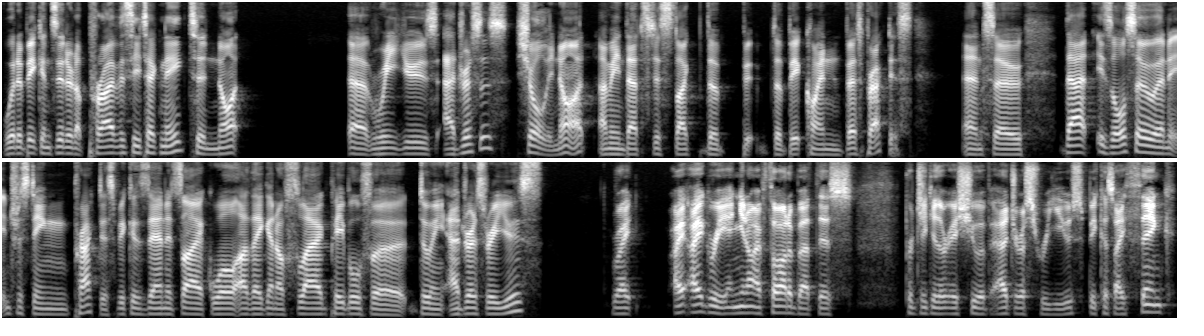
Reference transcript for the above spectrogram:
would it be considered a privacy technique to not uh, reuse addresses? Surely not. I mean, that's just like the the Bitcoin best practice. And so that is also an interesting practice because then it's like, well, are they going to flag people for doing address reuse? Right. I, I agree. And, you know, I've thought about this particular issue of address reuse because I think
